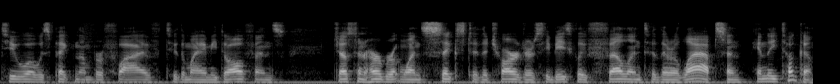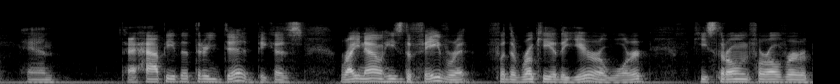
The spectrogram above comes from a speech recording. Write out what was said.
Tua was picked number five to the Miami Dolphins. Justin Herbert went six to the Chargers. He basically fell into their laps and, and they took him. And they're happy that they did because right now he's the favorite for the Rookie of the Year award. He's thrown for over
